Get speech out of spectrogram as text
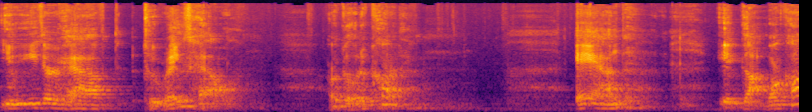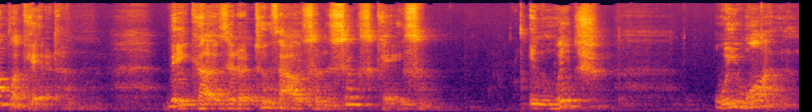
you either have to raise hell or go to court. And it got more complicated because in a 2006 case in which we won,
